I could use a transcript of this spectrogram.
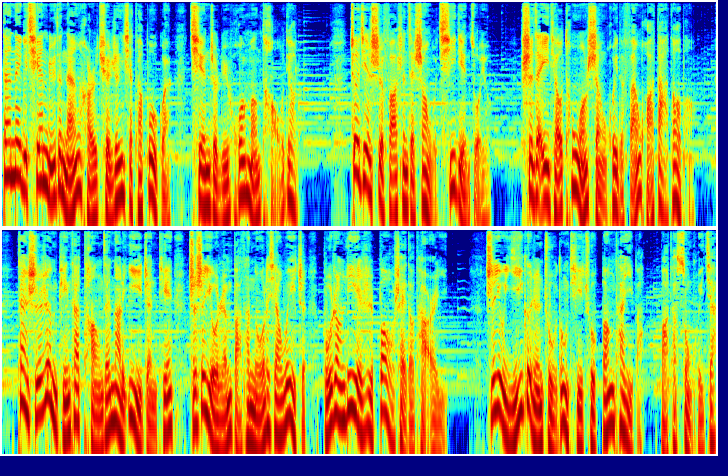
但那个牵驴的男孩却扔下她不管，牵着驴慌忙逃掉了。这件事发生在上午七点左右，是在一条通往省会的繁华大道旁。但是任凭他躺在那里一整天，只是有人把他挪了下位置，不让烈日暴晒到他而已。只有一个人主动提出帮他一把，把他送回家，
